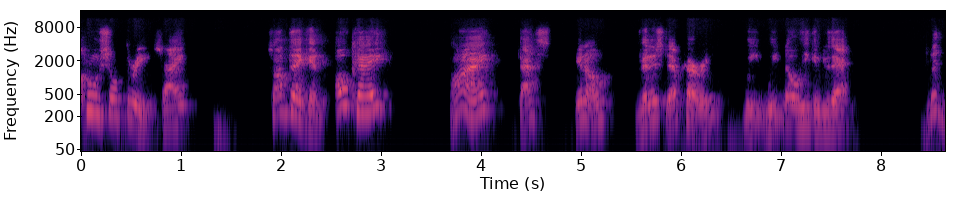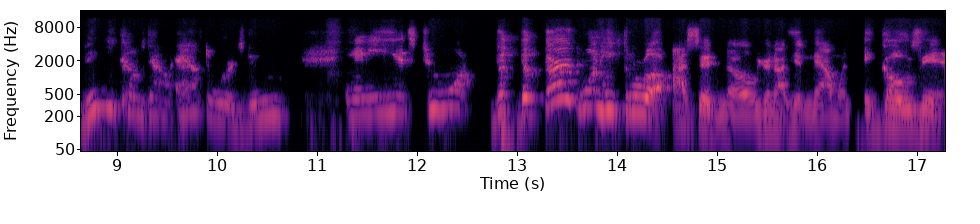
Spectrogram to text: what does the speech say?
crucial threes, right? So I'm thinking, okay, all right, that's you know, vintage Steph Curry. We we know he can do that. But then he comes down afterwards, dude, and he hits two more. The, the third one he threw up, I said, no, you're not hitting that one. It goes in.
